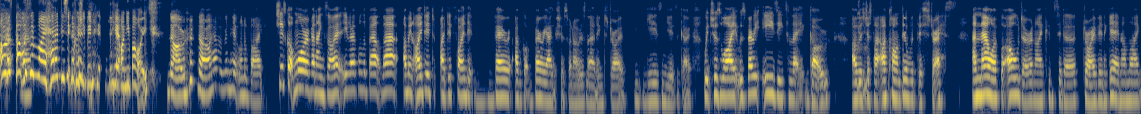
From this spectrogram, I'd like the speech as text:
Oh, that was Uh, in my head. Is it because you've been hit, hit on your bike? No, no, I haven't been hit on a bike. She's got more of an anxiety level about that. I mean, I did I did find it very I've got very anxious when I was learning to drive years and years ago, which is why it was very easy to let it go. I was just like, I can't deal with this stress. And now I've got older and I consider driving again. I'm like,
